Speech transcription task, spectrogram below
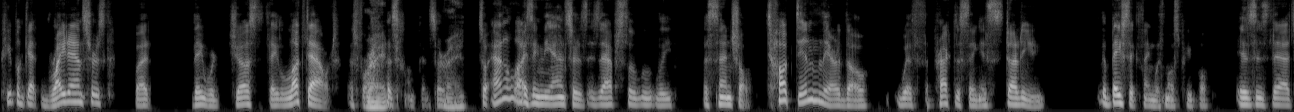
people get right answers, but they were just, they lucked out as far right. as I'm concerned. Right. So analyzing the answers is absolutely essential. Tucked in there, though, with practicing is studying. The basic thing with most people is, is that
